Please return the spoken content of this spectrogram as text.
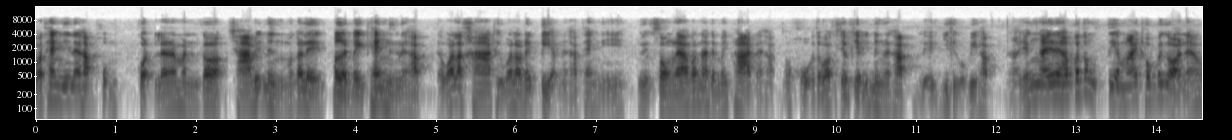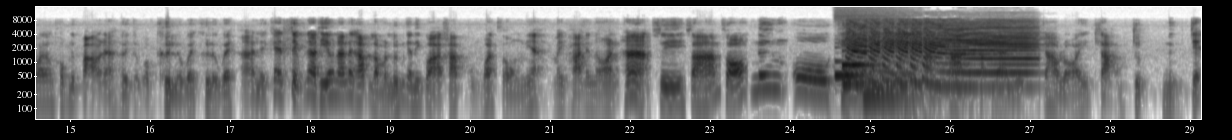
ว่าแท่งนี้นะครับ ผมกดแล้วนะมันก็ช้าไปนิดนึงมันก็เลยเปิดไปอีกแท่งหนึ่งนะครับ แต่ว่าราคาถือว่าเราได้เปรียบนะครับ แท่งนี้ดูจากทรงแล้วก็น่าจะไม่พลาดนะครับโอ้โห แต่ว่าเสียวๆนิดนึงนะครับเหลือ20กว่าวิครับอ่ายังไงนะครับก็ต้องเตรียมไม้ทบไว้ก่อนนะ ว่าต้องทบหรือเปล่านะเฮ้ยแต่ว่าขึ้นแล้วเว้ยขึ้นแล้วเว้ยอ่าเหลือแค่10นาทีเท่านั้นนะครับเรามาลุ้นกันดีกว่าครับ ผมว่าทรงเนี้ยไม่พลาดแน่นอน 5 4 3 2 1 โอเคตามคาดนะครับได้มาอีก 903.17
